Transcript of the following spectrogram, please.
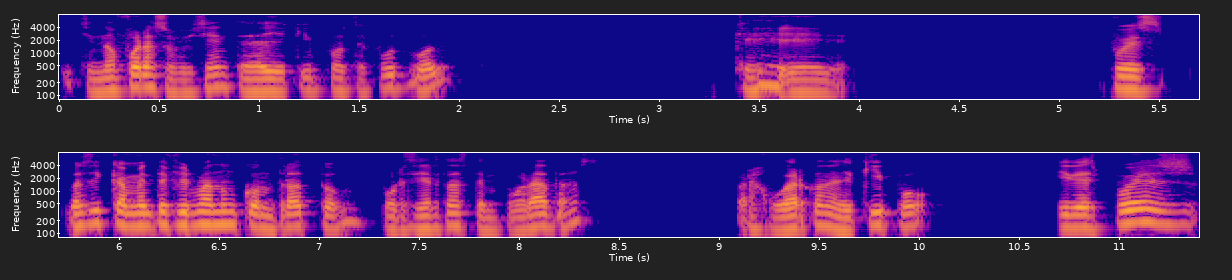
Y si no fuera suficiente, hay equipos de fútbol que, pues, básicamente firman un contrato por ciertas temporadas para jugar con el equipo. Y después,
